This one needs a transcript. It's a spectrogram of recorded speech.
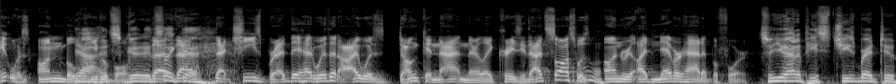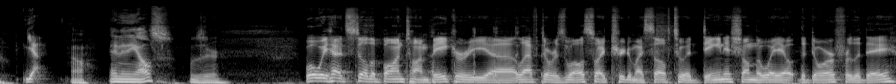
It was unbelievable. Yeah, it's good. It's that, like that, a- that cheese bread they had with it. I was dunking that in there like crazy. That sauce was Oh. unreal. I'd never had it before. so you had a piece of cheese bread too. Yeah. Oh, anything else? Was there? Well, we had still the Bonton Bakery uh, leftover as well, so I treated myself to a Danish on the way out the door for the day.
